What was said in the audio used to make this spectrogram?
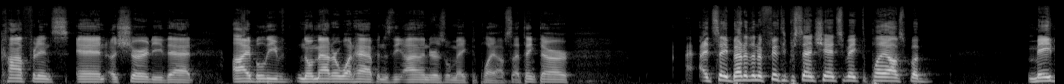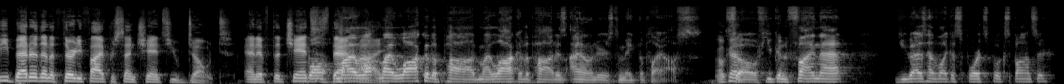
confidence and assurity that I believe no matter what happens, the Islanders will make the playoffs. I think there are I'd say better than a 50% chance you make the playoffs, but maybe better than a 35% chance you don't. And if the chance Well, is that my high, my lock of the pod, my lock of the pod is Islanders to make the playoffs. Okay. So if you can find that, do you guys have like a sports book sponsor?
